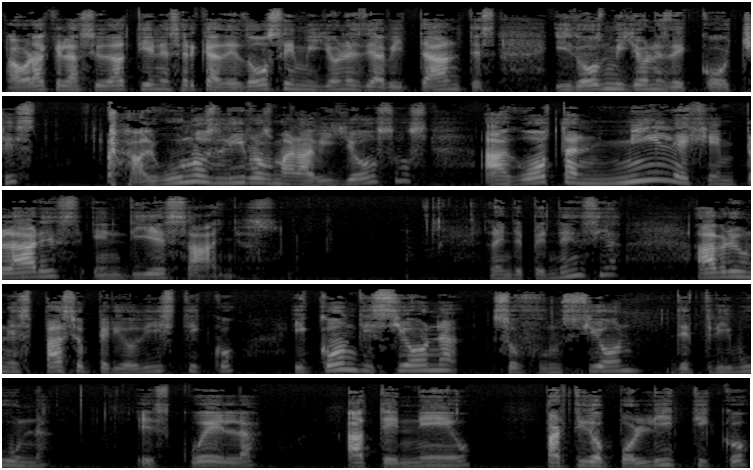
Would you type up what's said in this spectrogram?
Ahora que la ciudad tiene cerca de 12 millones de habitantes y dos millones de coches, algunos libros maravillosos agotan mil ejemplares en diez años. La independencia abre un espacio periodístico y condiciona su función de tribuna, escuela, ateneo, partido político,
